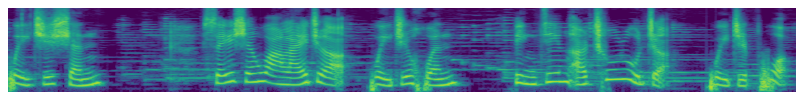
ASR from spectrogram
谓之神；随神往来者，谓之魂；并经而出入者，谓之魄。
